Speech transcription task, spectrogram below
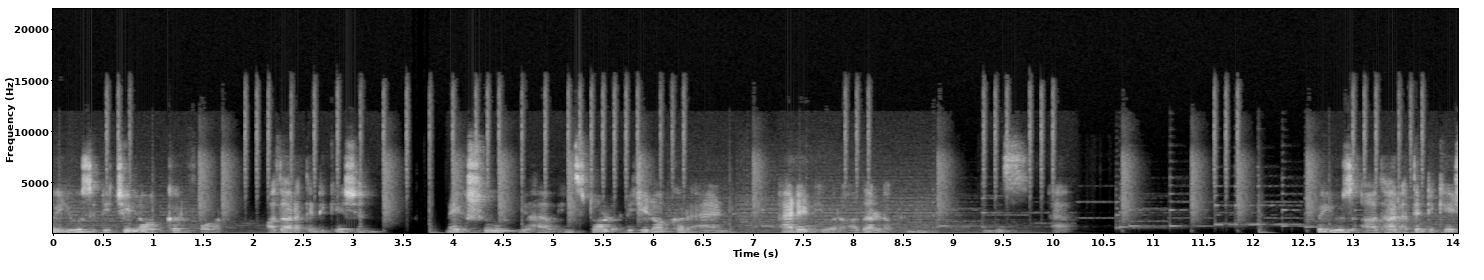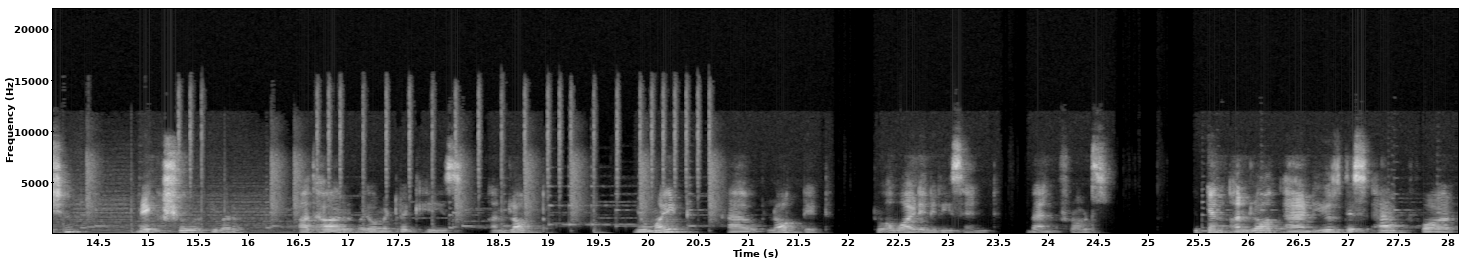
To use DigiLocker for Aadhaar authentication, make sure you have installed DigiLocker and added your Aadhaar document in this app. To use Aadhaar authentication, make sure your Aadhaar biometric is unlocked. You might have locked it to avoid any recent bank frauds. You can unlock and use this app for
